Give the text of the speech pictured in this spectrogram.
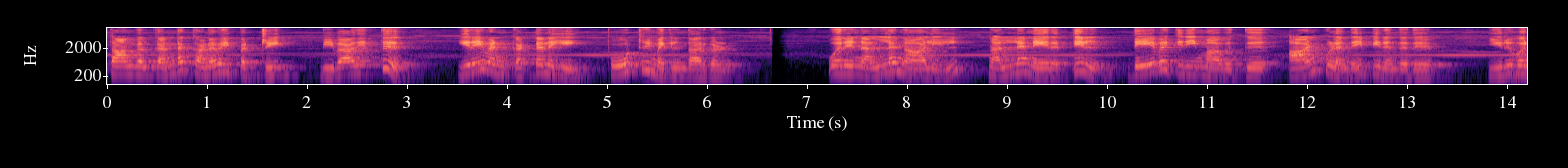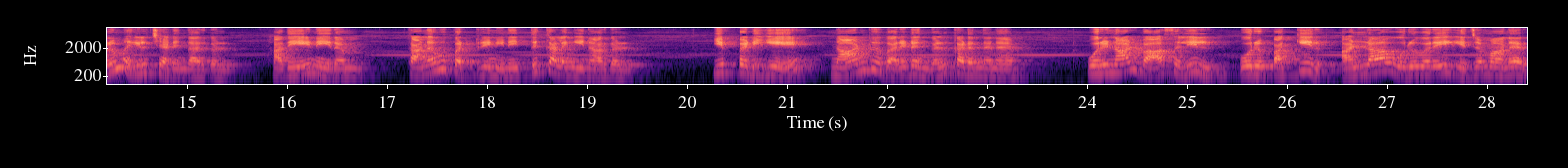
தாங்கள் கண்ட கனவை பற்றி விவாதித்து இறைவன் கட்டளையை போற்றி மகிழ்ந்தார்கள். ஒரு நல்ல நாளில் நல்ல நேரத்தில் தேவகிரிமாவுக்கு ஆண் குழந்தை பிறந்தது. இருவரும் மகிழ்ச்சி அடைந்தார்கள் அதே நேரம் கனவு பற்றி நினைத்து கலங்கினார்கள். இப்படியே நான்கு வருடங்கள் கடந்தன. ஒரு நாள் வாசலில் ஒரு பக்கீர் அல்லாஹ் ஒருவரே எஜமானர்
